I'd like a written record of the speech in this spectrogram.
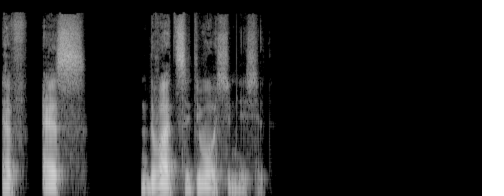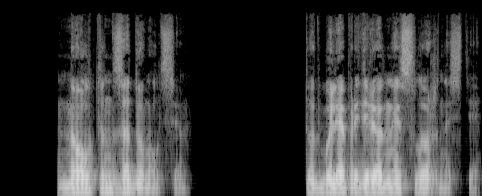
ФС-2080. Нолтон задумался. Тут были определенные сложности.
